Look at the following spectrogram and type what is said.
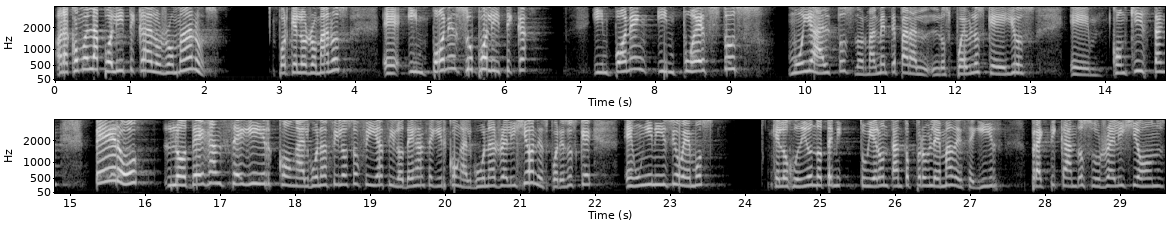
Ahora, ¿cómo es la política de los romanos? Porque los romanos eh, imponen su política, imponen impuestos muy altos, normalmente para los pueblos que ellos eh, conquistan, pero los dejan seguir con algunas filosofías y los dejan seguir con algunas religiones. Por eso es que en un inicio vemos que los judíos no tuvieron tanto problema de seguir practicando su religión,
